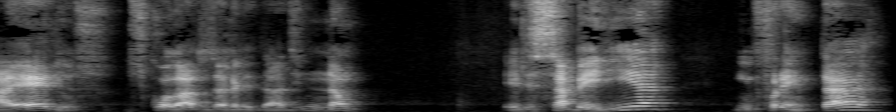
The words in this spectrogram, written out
aéreos, descolados da realidade. Não. Ele saberia enfrentar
